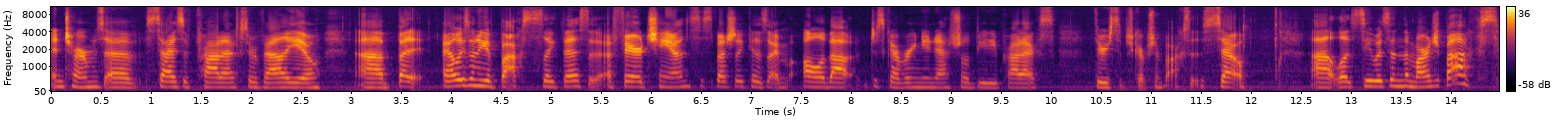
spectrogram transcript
in terms of size of products or value, uh, but I always want to give boxes like this a, a fair chance, especially because I'm all about discovering new natural beauty products through subscription boxes. So uh, let's see what's in the March box.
